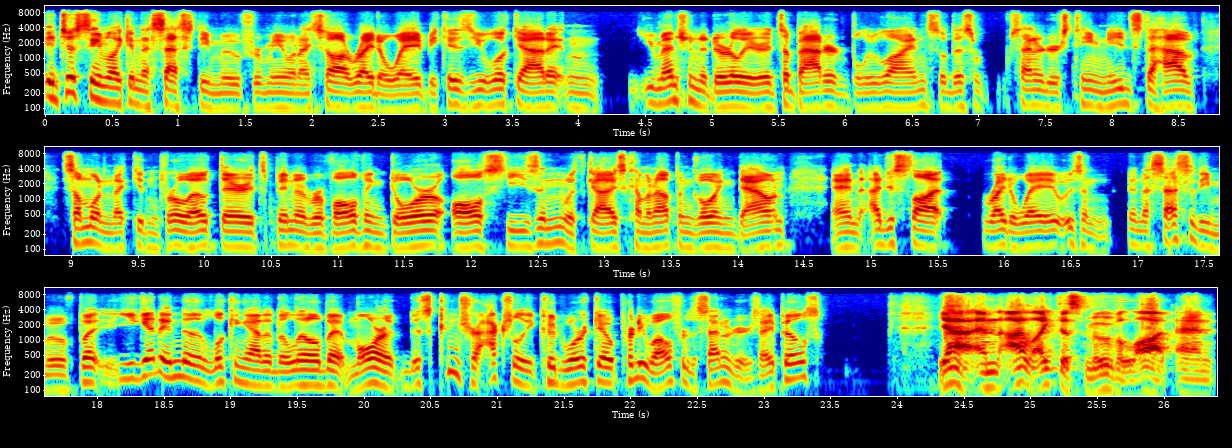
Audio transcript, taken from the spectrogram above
It just seemed like a necessity move for me when I saw it right away because you look at it and you mentioned it earlier. It's a battered blue line, so this Senators team needs to have someone that can throw out there. It's been a revolving door all season with guys coming up and going down, and I just thought right away it was an, a necessity move. But you get into looking at it a little bit more. This contractually could work out pretty well for the Senators, eh, Pills? Yeah, and I like this move a lot. And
